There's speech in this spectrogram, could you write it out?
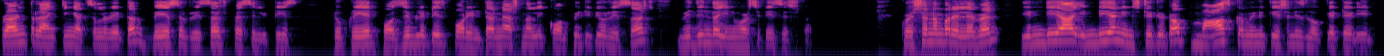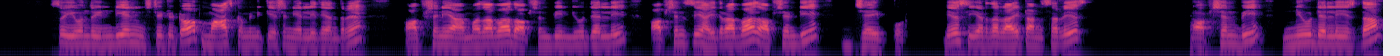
front-ranking accelerator-based research facilities to create possibilities for internationally competitive research within the university system. Question number 11. India Indian Institute of Mass Communication is located in. So ಈ ಒಂದು Indian Institute of Mass Communication ಎಲ್ಲಿದೆ ಅಂದರೆ option A Ahmedabad, option B New Delhi, option C Hyderabad, option D Jaipur. Yes, here the right answer is option B New Delhi is the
